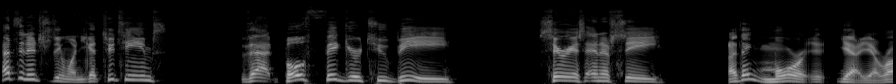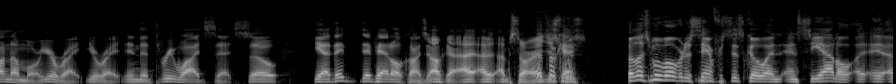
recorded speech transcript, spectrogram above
that's an interesting one. You got two teams that both figure to be serious NFC. I think more. it- eh, Yeah, yeah. Rondale Moore. You're right. You're right. In the three wide sets. So yeah, they've they've had all kinds. Okay, I, I I'm sorry. That's I just okay. was. But let's move over to San mm. Francisco and, and Seattle. A, a-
